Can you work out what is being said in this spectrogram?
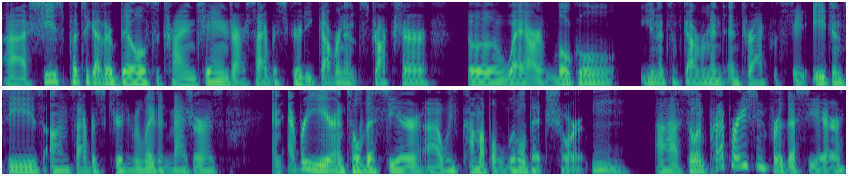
uh, she's put together bills to try and change our cybersecurity governance structure, the way our local units of government interact with state agencies on cybersecurity related measures. And every year until this year, uh, we've come up a little bit short. Mm. Uh, so, in preparation for this year,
